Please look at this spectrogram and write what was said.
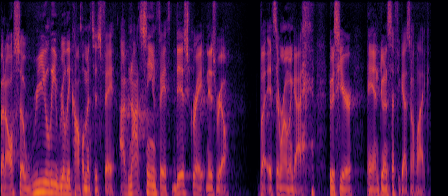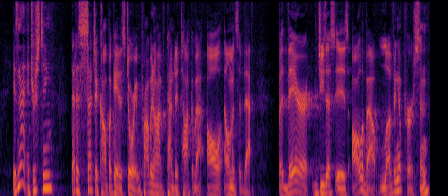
but also really, really compliments his faith. I've not seen faith this great in Israel but it's a Roman guy who's here and doing stuff you guys don't like. Isn't that interesting? That is such a complicated story. We probably don't have time to talk about all elements of that. But there, Jesus is all about loving a person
